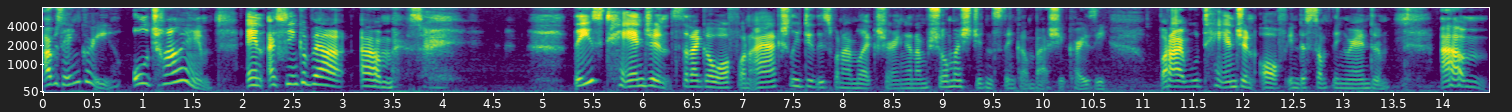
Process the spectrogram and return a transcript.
I was angry all the time. And I think about, um, sorry, these tangents that I go off on. I actually do this when I'm lecturing, and I'm sure my students think I'm batshit crazy, but I will tangent off into something random. Um,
